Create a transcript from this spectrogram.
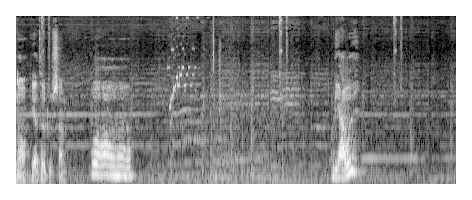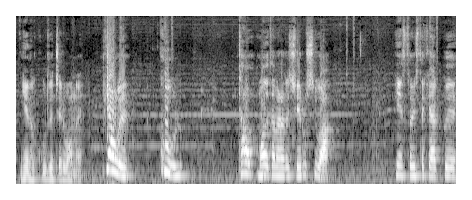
No, ja to ruszam. Ła. Biały? Nie no, kurde, czerwony. Biały! Cool! Ta moneta naprawdę się ruszyła. Więc to jest tak jakby...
